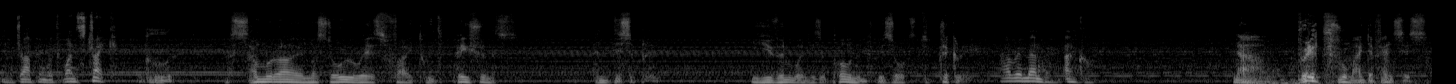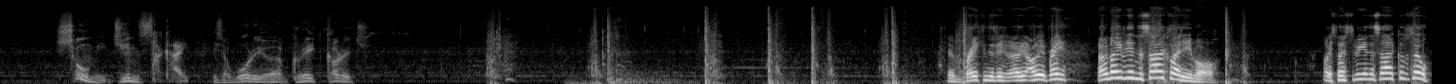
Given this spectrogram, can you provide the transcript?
Then drop him with one strike. Good. A samurai must always fight with patience and discipline. Even when his opponent resorts to trickery. I'll remember, Uncle. Now, break through my defenses. Show me Jin Sakai is a warrior of great courage. They're breaking the. Are we breaking? I'm not even in the circle anymore. Oh, we're supposed to be in the circle still.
